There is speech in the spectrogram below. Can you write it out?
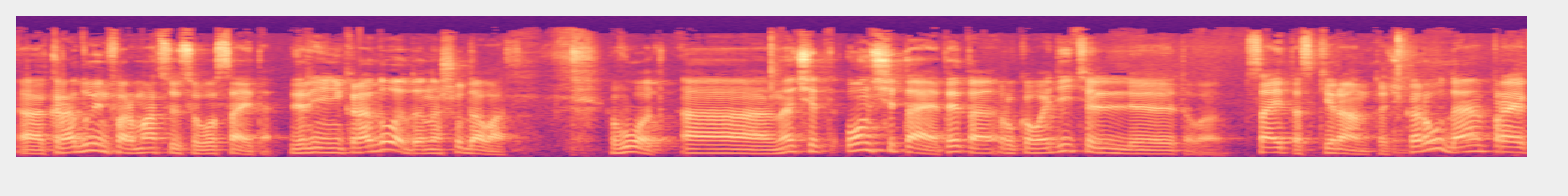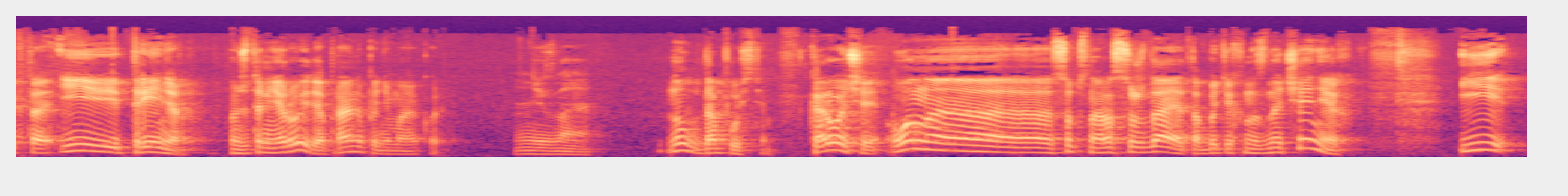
э, краду информацию с его сайта. Вернее, не краду, а доношу до вас. Вот, значит, он считает, это руководитель э, этого сайта skiran.ru, да, проекта, и тренер. Он же тренирует, я правильно понимаю, Коль? Не знаю. Ну, допустим. Короче, он, э, собственно, рассуждает об этих назначениях и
